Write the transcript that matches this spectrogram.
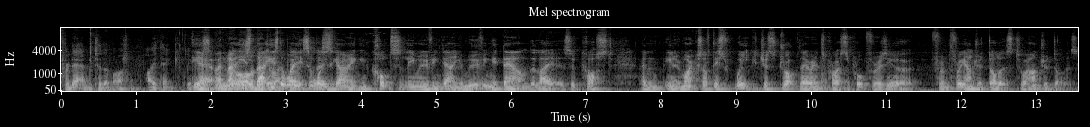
for them to the bottom. I think. because Yeah, and that is, that is the IP. way it's always going. You're constantly moving down. You're moving it down the layers of cost. And you know, Microsoft this week just dropped their enterprise support for Azure from three hundred dollars to hundred dollars.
